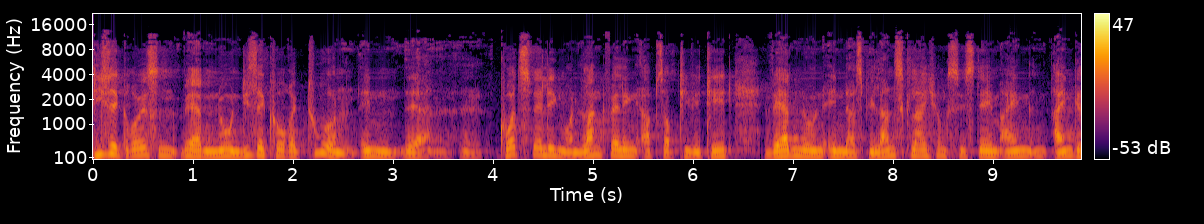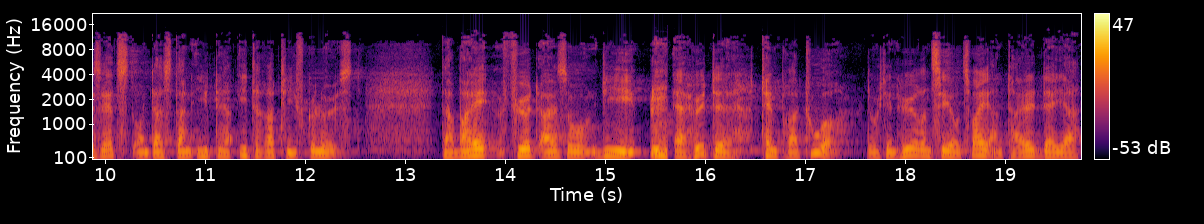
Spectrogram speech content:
Diese Größen werden nun, diese Korrekturen in der äh, kurzwelligen und langwelligen Absorptivität werden nun in das Bilanzgleichungssystem ein, eingesetzt und das dann iterativ gelöst. Dabei führt also die erhöhte Temperatur durch den höheren CO2-Anteil, der ja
